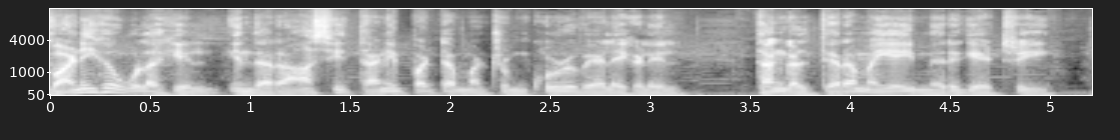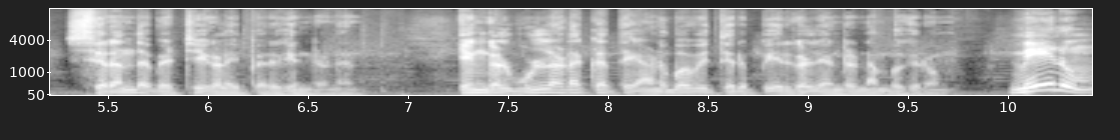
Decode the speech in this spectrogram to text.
வணிக உலகில் இந்த ராசி தனிப்பட்ட மற்றும் குழு வேலைகளில் தங்கள் திறமையை மெருகேற்றி சிறந்த வெற்றிகளை பெறுகின்றனர். எங்கள் உள்ளடக்கத்தை அனுபவித்திருப்பீர்கள் என்று நம்புகிறோம். மேலும்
